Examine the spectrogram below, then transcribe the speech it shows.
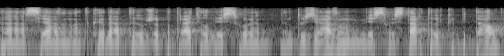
э, связано. Это когда ты уже потратил весь свой энтузиазм, весь свой стартовый капитал,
